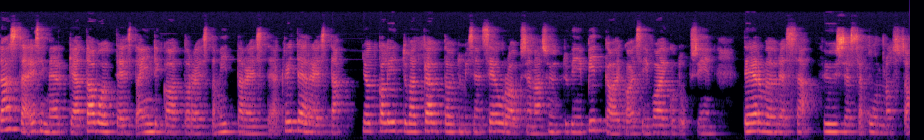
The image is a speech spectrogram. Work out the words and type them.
Tässä esimerkkejä tavoitteista, indikaattoreista, mittareista ja kriteereistä, jotka liittyvät käyttäytymisen seurauksena syntyviin pitkäaikaisiin vaikutuksiin terveydessä, fyysisessä kunnossa,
